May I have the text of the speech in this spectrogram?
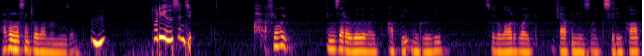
I haven't listened to a lot more music. Mm-hmm. What do you listen to? I I feel like things that are really like upbeat and groovy. So like a lot of like Japanese like city pop,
